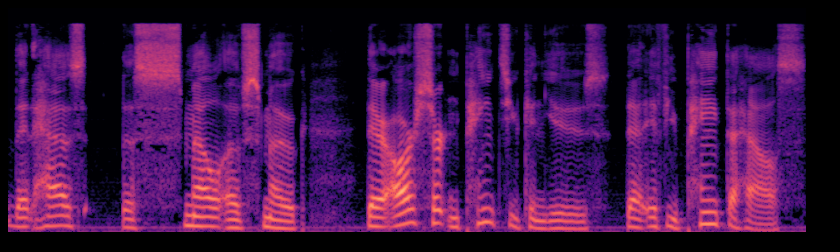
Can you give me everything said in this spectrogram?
that has the smell of smoke, there are certain paints you can use that if you paint the house,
